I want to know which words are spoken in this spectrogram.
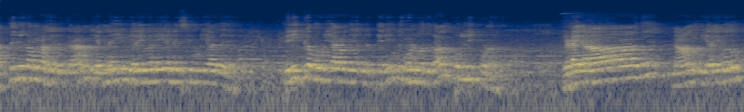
அத்விதமாக இருக்கிறான். என்னையும் இறைவனையும் என்ன செய்ய முடியாது பிரிக்க முடியாது என்று தெரிந்து கொள்வதுதான் புள்ளிப்புணர்வு இடையாது நானும் இறைவனும்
